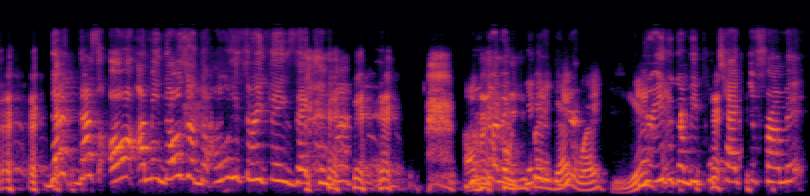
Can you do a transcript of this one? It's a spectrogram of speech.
that that's all. I mean, those are the only three things that can happen. You're you put it that way. Yeah. You're either gonna be protected from it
